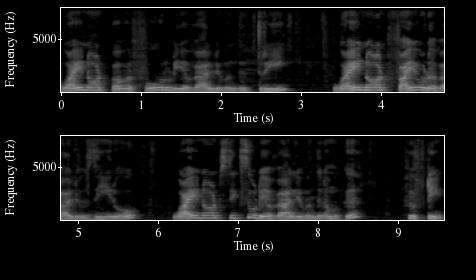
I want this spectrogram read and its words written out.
ஒய் நாட் பவர் ஃபோருடைய வேல்யூ வந்து த்ரீ ஒய் நாட் ஃபைவோட வேல்யூ ஜீரோ ஒய் நாட் சிக்ஸுடைய வேல்யூ வந்து நமக்கு ஃபிஃப்டீன்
